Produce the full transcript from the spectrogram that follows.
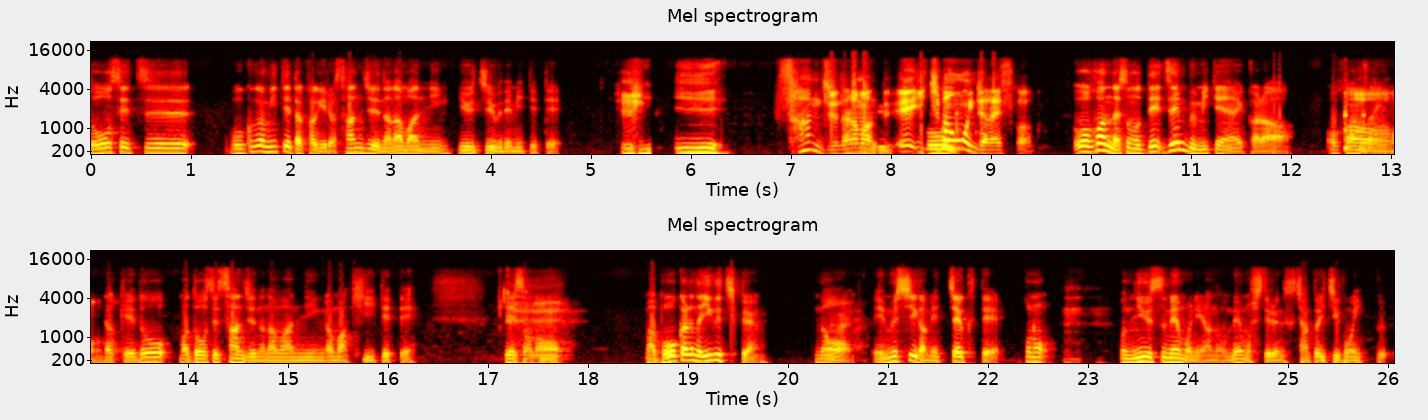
同説、僕が見てた限りは37万人 YouTube で見てて。えええ37万って、え、一番多いんじゃないですか？わかんない。そので全部見てないからわかんないんだけど、まあ、同説37万人がまあ聞いてて。で、その、へまあ、ボーカルの井口くんはのい MC がめっちゃ良くて、このうんこのニュースメモにあのメモしてるんです。ちゃんと一言一句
